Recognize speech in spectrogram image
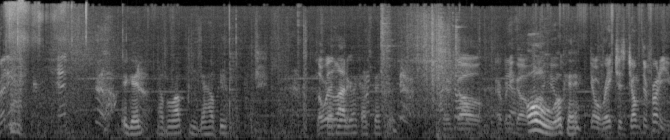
Ready? You're good. Help him up. He's gonna help you. Lower the Scratch my ladder. back, I scratch yours. There we go. Everybody go. Oh, okay. Yo, Rafe just jumped in front of you.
